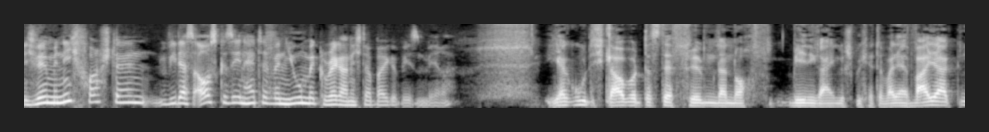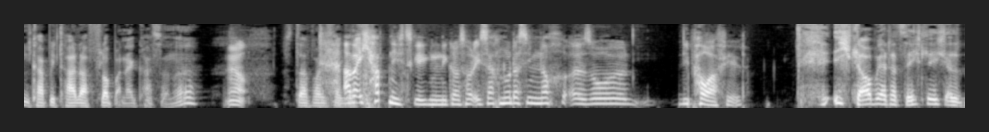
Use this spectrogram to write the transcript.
Ich will mir nicht vorstellen, wie das ausgesehen hätte, wenn Hugh McGregor nicht dabei gewesen wäre. Ja gut, ich glaube, dass der Film dann noch weniger eingespielt hätte, weil er war ja ein kapitaler Flop an der Kasse, ne? Ja. Das darf man nicht Aber ich habe nichts gegen Niklas Holt. Ich sag nur, dass ihm noch äh, so die Power fehlt. Ich glaube ja tatsächlich, also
